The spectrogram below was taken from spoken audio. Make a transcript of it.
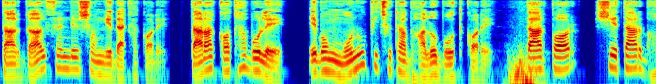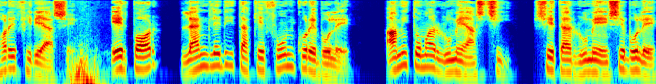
তার গার্লফ্রেন্ডের সঙ্গে দেখা করে। তারা কথা বলে এবং মনু কিছুটা ভালো বোধ করে। তারপর সে তার ঘরে ফিরে আসে। এরপর ল্যান্ডলেডি তাকে ফোন করে বলে, আমি তোমার রুমে আসছি। সে তার রুমে এসে বলে,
